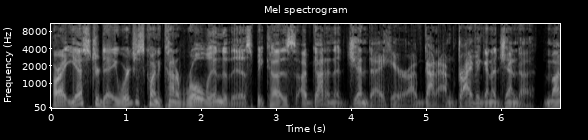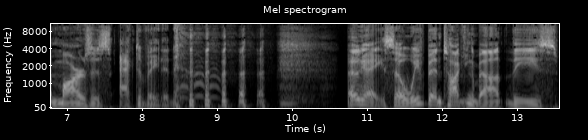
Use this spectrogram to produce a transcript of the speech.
All right, yesterday we're just going to kind of roll into this because I've got an agenda here. I've got I'm driving an agenda. My Mars is activated. okay, so we've been talking about these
